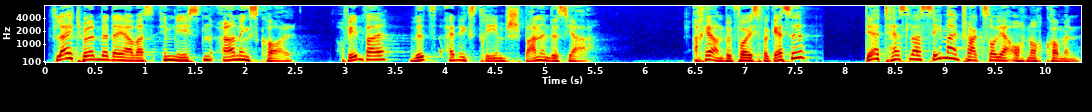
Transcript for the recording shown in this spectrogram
Vielleicht hören wir da ja was im nächsten Earnings Call. Auf jeden Fall wird's ein extrem spannendes Jahr. Ach ja, und bevor ich es vergesse, der Tesla Semi-Truck soll ja auch noch kommen.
